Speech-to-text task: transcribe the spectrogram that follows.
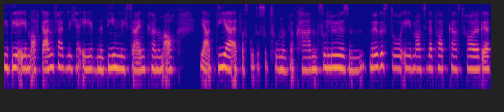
die dir eben auf ganzheitlicher Ebene dienlich sein können, um auch ja, dir etwas Gutes zu tun und Blockaden zu lösen. Mögest du eben aus dieser Podcast-Folge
